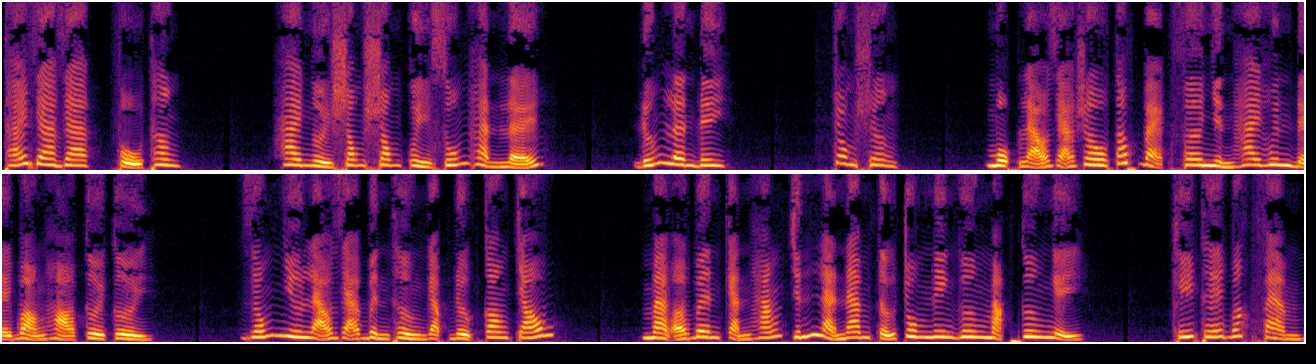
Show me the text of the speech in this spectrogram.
Thái Gia Gia, phụ thân. Hai người song song quỳ xuống hành lễ. Đứng lên đi. Trong sân. Một lão giả râu tóc bạc phơ nhìn hai huynh đệ bọn họ cười cười. Giống như lão giả bình thường gặp được con cháu. Mà ở bên cạnh hắn chính là nam tử trung niên gương mặt cương nghị. Khí thế bất phàm.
